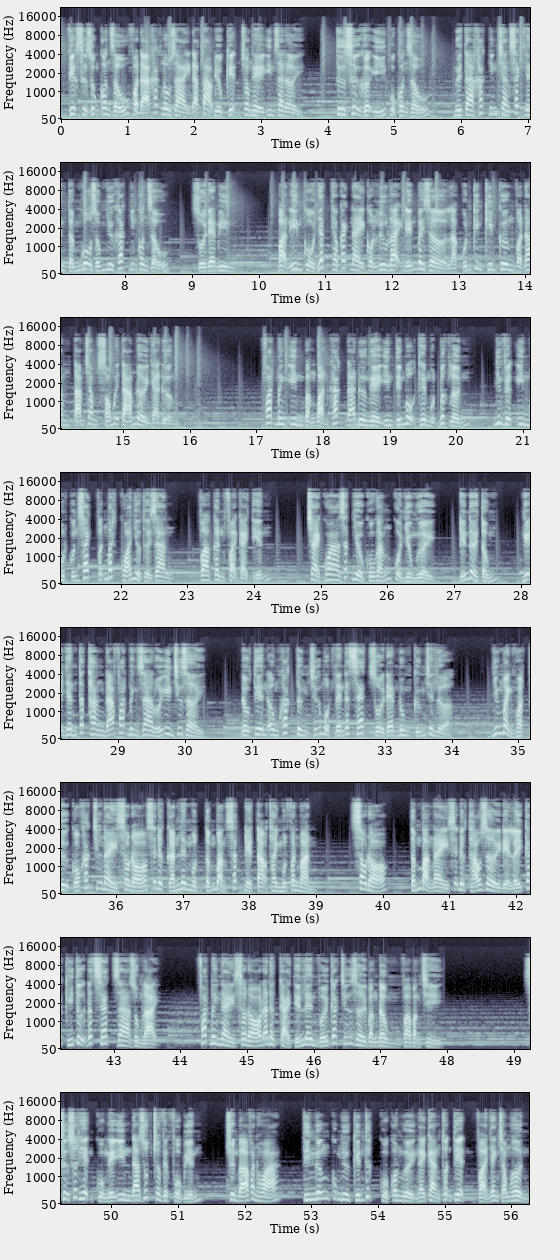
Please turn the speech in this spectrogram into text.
Việc sử dụng con dấu và đá khắc lâu dài đã tạo điều kiện cho nghề in ra đời. Từ sự gợi ý của con dấu, người ta khắc những trang sách lên tấm gỗ giống như khắc những con dấu, rồi đem in. Bản in cổ nhất theo cách này còn lưu lại đến bây giờ là cuốn Kinh Kim Cương vào năm 868 đời nhà Đường. Phát minh in bằng bản khắc đã đưa nghề in tiến bộ thêm một bước lớn, nhưng việc in một cuốn sách vẫn mất quá nhiều thời gian và cần phải cải tiến. Trải qua rất nhiều cố gắng của nhiều người, đến đời Tống, nghệ nhân Tất Thăng đã phát minh ra lối in chữ rời. Đầu tiên ông khắc từng chữ một lên đất sét rồi đem nung cứng trên lửa. Những mảnh hoạt tự có khắc chữ này sau đó sẽ được gắn lên một tấm bảng sắt để tạo thành một văn bản. Sau đó, tấm bảng này sẽ được tháo rời để lấy các ký tự đất sét ra dùng lại. Phát minh này sau đó đã được cải tiến lên với các chữ rời bằng đồng và bằng chì. Sự xuất hiện của nghề in đã giúp cho việc phổ biến, truyền bá văn hóa, tín ngưỡng cũng như kiến thức của con người ngày càng thuận tiện và nhanh chóng hơn.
